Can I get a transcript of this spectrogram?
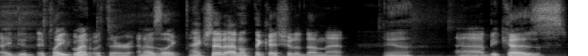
I did. I played Gwent with her, and I was like, actually, I don't think I should have done that Yeah. uh, because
